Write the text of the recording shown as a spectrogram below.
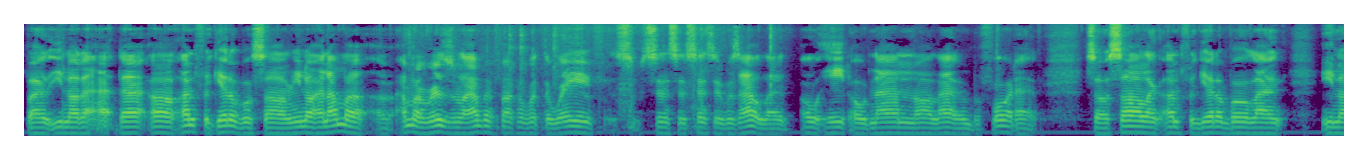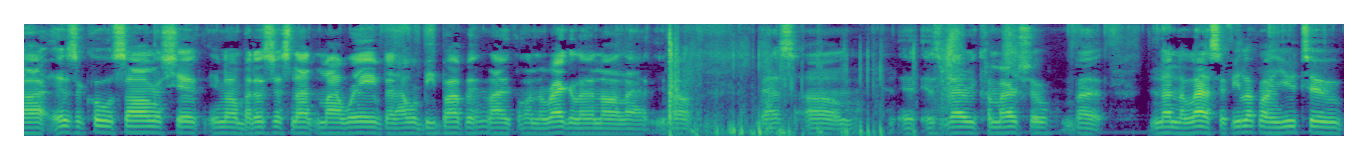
But you know that that uh, unforgettable song, you know, and I'm a I'm original. I've been fucking with the wave since since it was out, like 08, 09 and all that, and before that. So a song like Unforgettable, like you know, it's a cool song and shit, you know, but it's just not my wave that I would be bumping like on the regular and all that, you know. That's um, it, it's very commercial, but nonetheless, if you look on YouTube,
